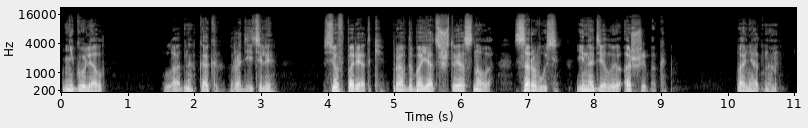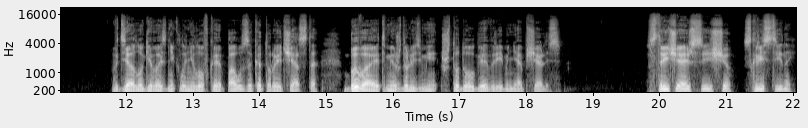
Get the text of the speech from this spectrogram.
не гулял. Ладно, как родители? Все в порядке. Правда, боятся, что я снова сорвусь и наделаю ошибок. Понятно. В диалоге возникла неловкая пауза, которая часто бывает между людьми, что долгое время не общались. «Встречаешься еще с Кристиной?»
